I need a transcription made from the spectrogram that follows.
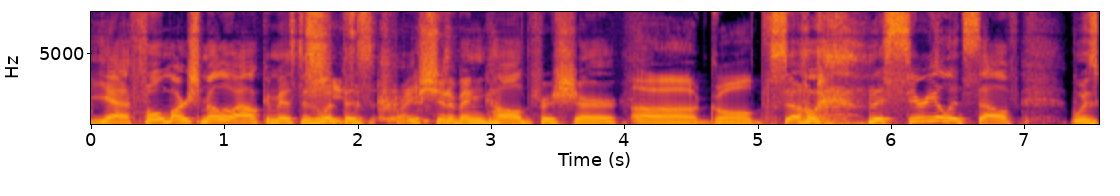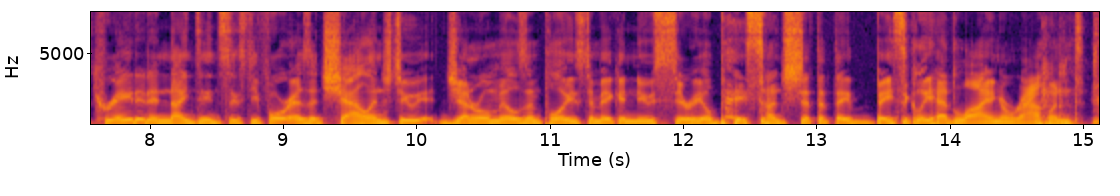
yeah, Full Marshmallow Alchemist is what Jesus this Christ. should have been called for sure. Oh, gold. So the cereal itself was created in 1964 as a challenge to General Mills employees to make a new cereal based on shit that they basically had lying around.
